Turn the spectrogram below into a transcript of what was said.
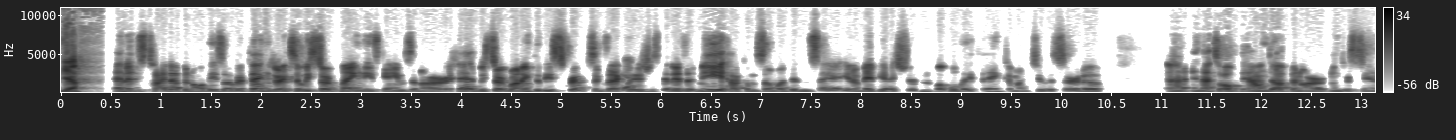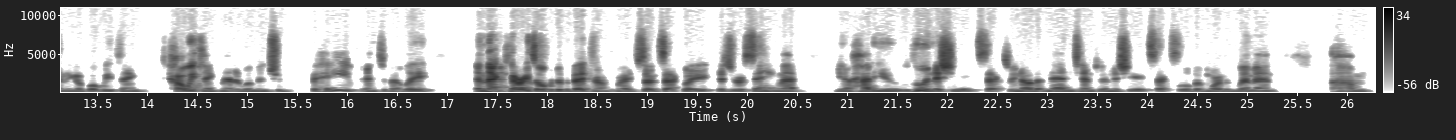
yeah, and it's tied up in all these other things, right? So we start playing these games in our head. We start running through these scripts, exactly as you said. Is it me? How come someone didn't say it? You know, maybe I shouldn't. What will they think? Am I too assertive? Uh, and that's all bound up in our understanding of what we think, how we think men and women should behave intimately, and that carries over to the bedroom, right? So exactly as you were saying that, you know, how do you who initiates sex? We know that men tend to initiate sex a little bit more than women. Um,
